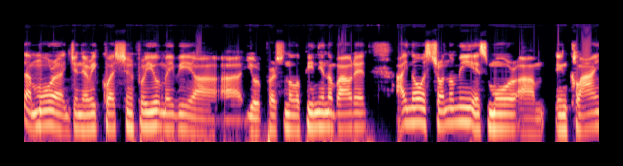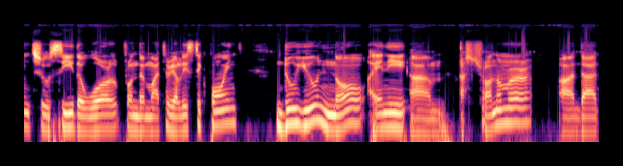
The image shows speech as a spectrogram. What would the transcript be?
a more uh, generic question for you, maybe uh, uh, your personal opinion about it. I know astronomy is more um, inclined to see the world from the materialistic point. Do you know any um, astronomer uh, that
